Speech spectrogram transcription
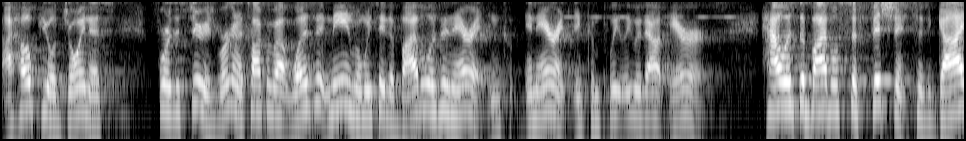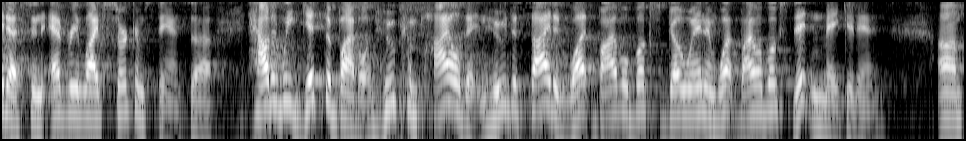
I, hope you'll join us for the series. We're going to talk about what does it mean when we say the Bible is inerrant and, inerrant and completely without error. How is the Bible sufficient to guide us in every life circumstance? Uh, how did we get the Bible and who compiled it and who decided what Bible books go in and what Bible books didn't make it in? Um,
